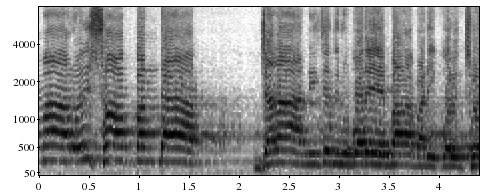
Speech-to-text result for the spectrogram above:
আমার ওই সব বান্দা যারা নিজেদের উপরে বাড়াবাড়ি করেছো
